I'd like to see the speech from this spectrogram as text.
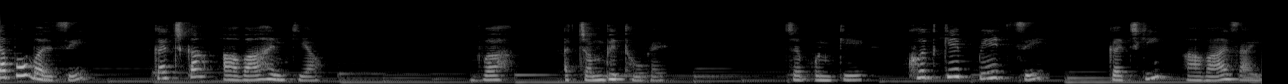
तपोबल से कच्छ का आवाहन किया। वह अचंभित हो गए। जब उनके खुद के पेट से कच की आवाज़ आई।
